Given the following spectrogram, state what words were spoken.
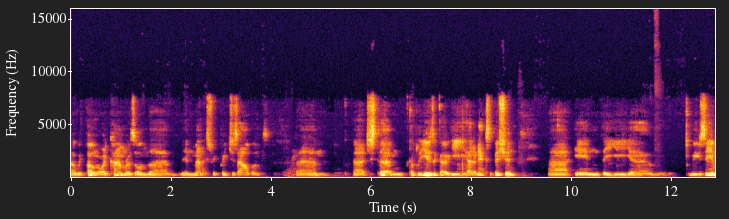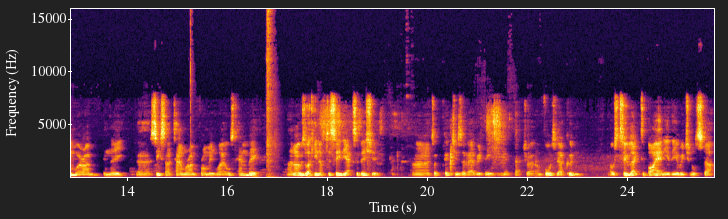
uh, with Polaroid cameras on the in Manic Street Preachers albums. Um, uh, just um, a couple of years ago, he had an exhibition uh, in the um, museum where I'm in the uh, seaside town where I'm from in Wales, Tenby, and I was lucky enough to see the exhibition. Uh, I took pictures of everything, etc. Unfortunately, I couldn't. I was too late to buy any of the original stuff.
